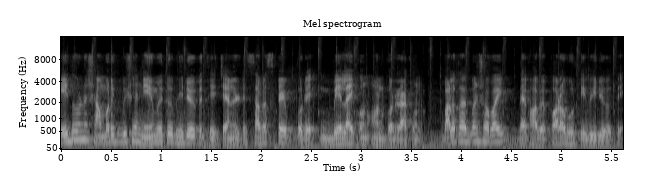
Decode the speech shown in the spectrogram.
এই ধরনের সামরিক বিষয়ে নিয়মিত ভিডিও পেতে চ্যানেলটি সাবস্ক্রাইব করে বেল আইকন অন করে রাখুন। ভালো থাকবেন সবাই, দেখা হবে পরবর্তী ভিডিওতে।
